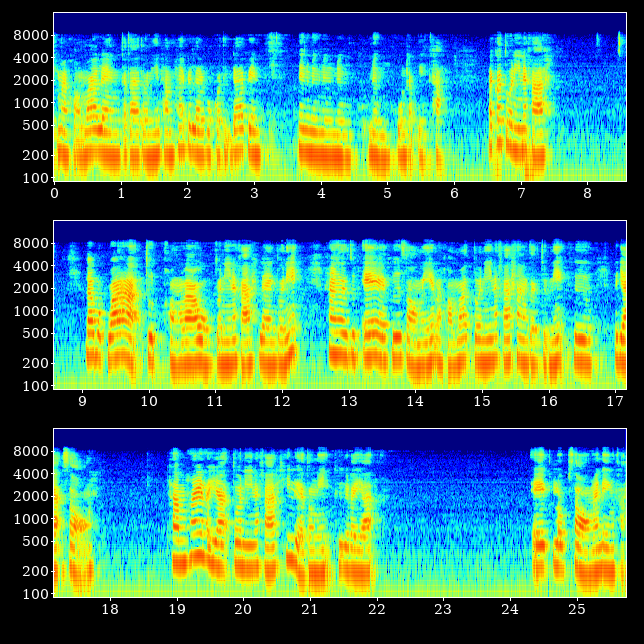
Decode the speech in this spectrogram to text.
x หมายความว่าแรงกระจายตัวนี้ทำให้เป็นแรงปกติได้เป็น 1 1 1 1 1คูณกับ x ค่ะ แล้วก็ตัวนี้นะคะ เราบอกว่าจุดของเราตัวนี้นะคะ แรงตัวนี้ห่างจากจุด A คือ 2 เมตร หมายความว่าตัวนี้นะคะ ห่างจากจุดนี้คือ ระยะ 2ทำให้ระยะตัวนี้นะคะที่เหลือตรงนี้คือระยะ x ลบ2นั่นเองค่ะ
